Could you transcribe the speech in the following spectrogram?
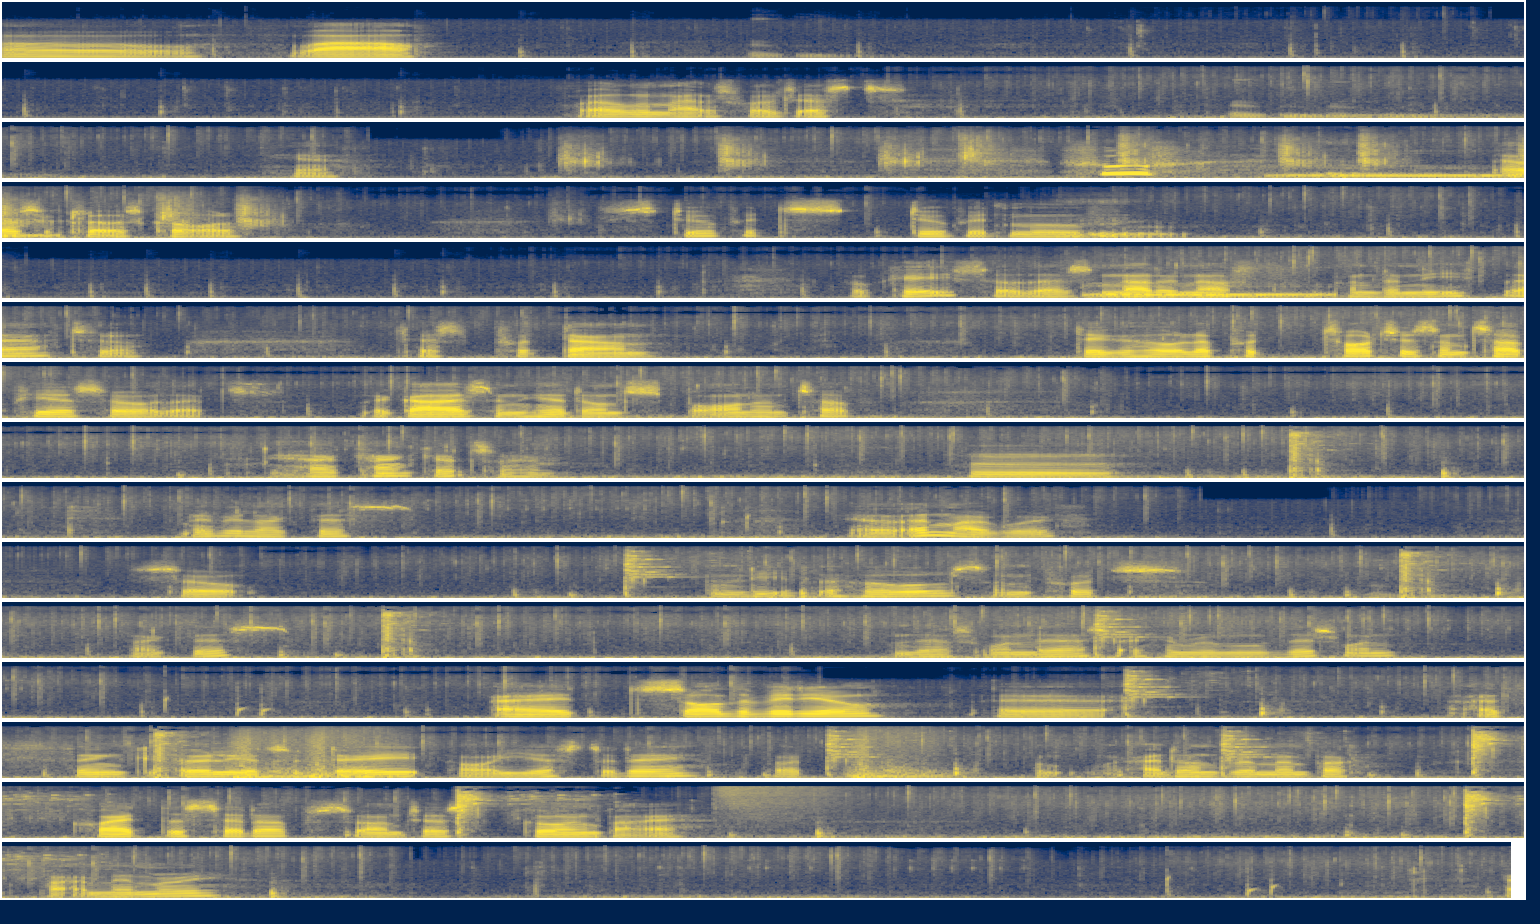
Oh, wow. Well, we might as well just... Yeah. Whew! That was a close call. Stupid, stupid move. Okay, so there's not enough underneath there to just put down, dig a hole. I put torches on top here so that the guys in here don't spawn on top. Yeah, I can't get to him. Hmm. Maybe like this. Yeah, that might work. So, leave the holes and put like this. There's one there, so I can remove this one. I saw the video, uh, I think earlier today or yesterday, but I don't remember quite the setup, so I'm just going by by memory.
